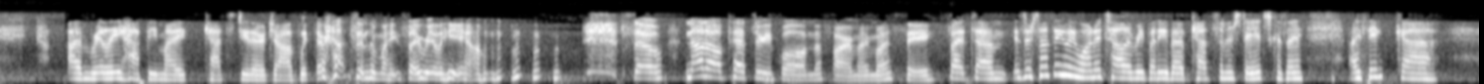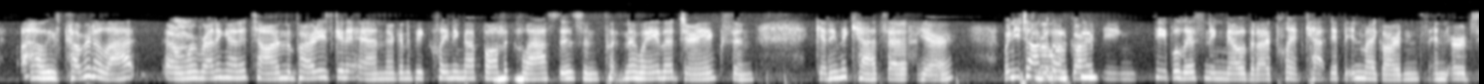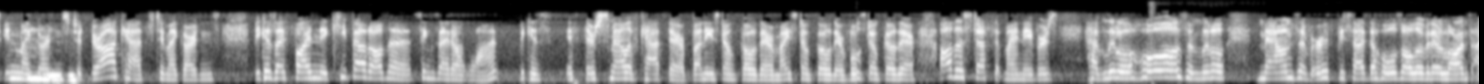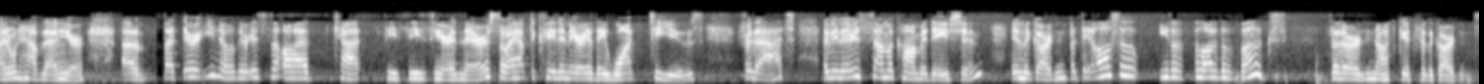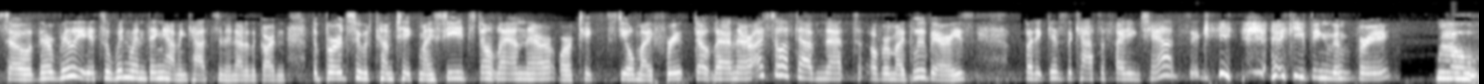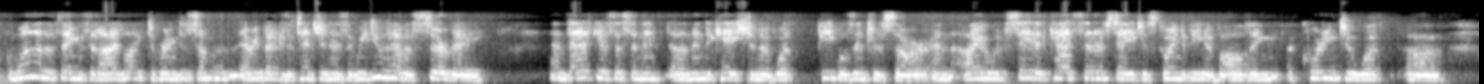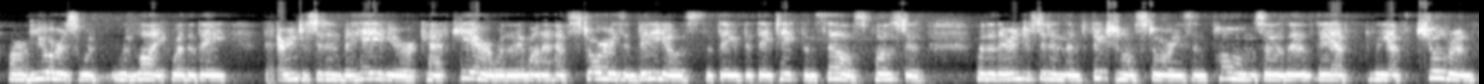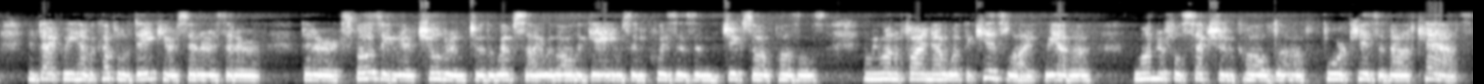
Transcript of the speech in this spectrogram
I'm really happy my cats do their job with their rats and the mice. I really am. so not all pets are equal on the farm, I must say. But um, is there something we want to tell everybody about Cat Center Stage? Because I, I think uh, oh, we've covered a lot. And we're running out of time. The party's going to end. They're going to be cleaning up all the glasses and putting away the drinks and getting the cats out of here. When you talk Well, about gardening, people listening know that I plant catnip in my gardens and herbs in my Mm. gardens to draw cats to my gardens because I find they keep out all the things I don't want. Because if there's smell of cat there, bunnies don't go there, mice don't go there, voles don't go there. All the stuff that my neighbors have little holes and little mounds of earth beside the holes all over their lawns. I don't have that here. Um, but there, you know, there is the odd cat feces here and there. So I have to create an area they want to use for that. I mean, there is some accommodation in the garden, but they also eat a a lot of the bugs that are not good for the garden. So they're really, it's a win-win thing having cats in and out of the garden. The birds who would come take my seeds don't land there or take, steal my fruit don't land there. I still have to have net over my blueberries, but it gives the cats a fighting chance at keeping them free. Well, one of the things that I'd like to bring to some of everybody's attention is that we do have a survey, and that gives us an, in, an indication of what people's interests are. And I would say that Cat Center Stage is going to be evolving according to what uh, our viewers would, would like, whether they they're interested in behavior or cat care, whether they want to have stories and videos that they that they take themselves posted, whether they're interested in the fictional stories and poems, so that they have we have children. In fact, we have a couple of daycare centers that are that are exposing their children to the website with all the games and quizzes and jigsaw puzzles, and we want to find out what the kids like. We have a wonderful section called uh, "For Kids About Cats."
